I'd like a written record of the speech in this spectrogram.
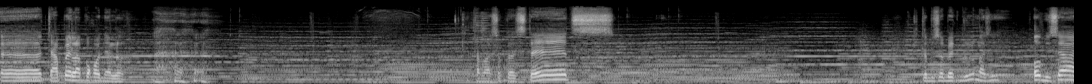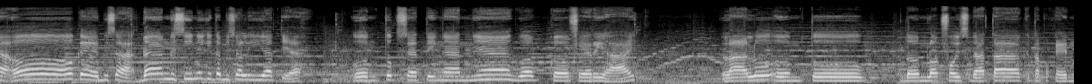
uh, capek lah pokoknya loh kita masuk ke stage. Kita bisa back dulu nggak sih? Oh bisa. Oh oke okay, bisa. Dan di sini kita bisa lihat ya. Untuk settingannya gue ke very high lalu untuk download voice data kita pakein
